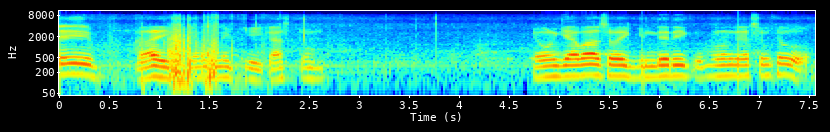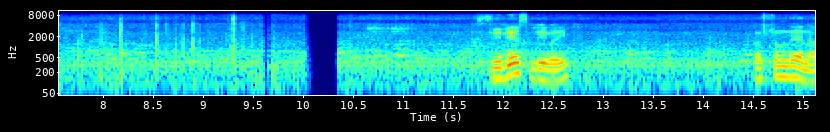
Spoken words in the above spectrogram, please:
এই ভাই, কেমন কি কাস্টম এমন কি আবার সবাই গিল্ডেরই পুরনো কাস্টম খেলব? সিরিয়াসলি ভাই? কাস্টম দেয় না?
